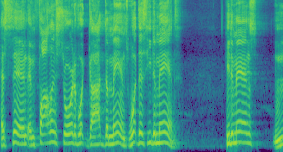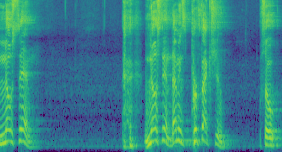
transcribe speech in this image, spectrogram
has sinned and fallen short of what God demands. What does He demand? He demands no sin. no sin. That means perfection. So,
